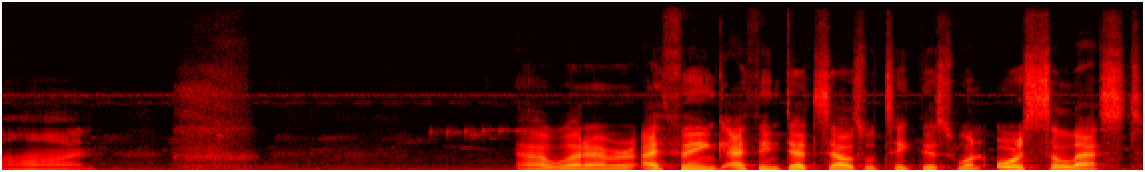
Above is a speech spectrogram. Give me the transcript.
on. Oh, whatever. I think I think Dead Cells will take this one or Celeste.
